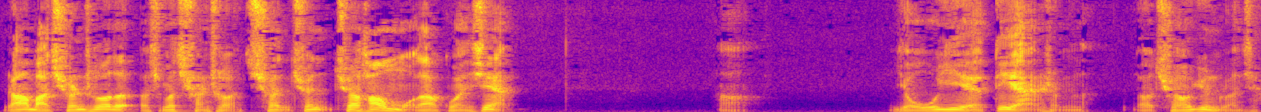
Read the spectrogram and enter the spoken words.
然后把全车的什么全车全全全航母的管线啊，油液电什么的要全要运转起来。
